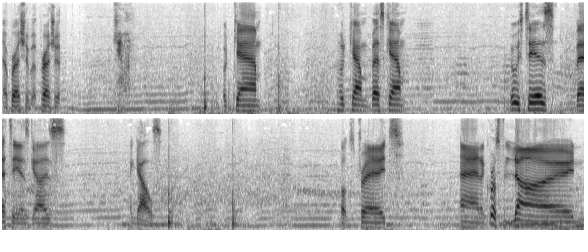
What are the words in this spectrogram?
No pressure, but pressure. Come on. Hood cam. Hood cam, best cam. Who's tears? Their tears, guys. And gals. Concentrate. And across the line.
